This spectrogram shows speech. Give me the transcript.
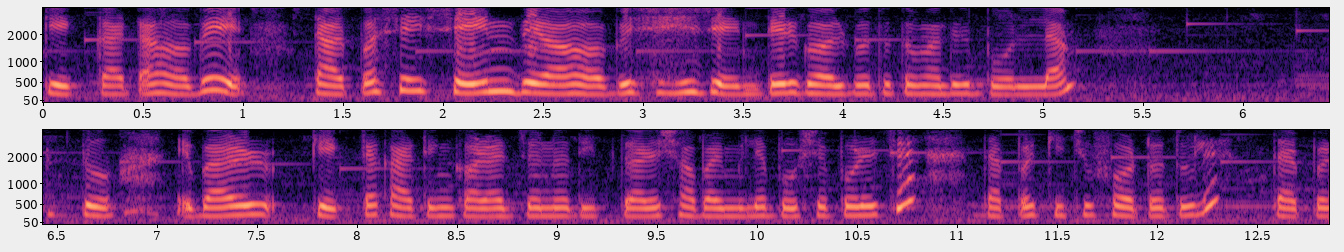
কেক কাটা হবে। তারপর সেই সেন্ট দেওয়া হবে। সেই সেন্টের গল্প তো তোমাদের বললাম। তো এবার কেকটা কাটিং করার জন্য দীপ্ত আরে সবাই মিলে বসে পড়েছে। তারপর কিছু ফটো তুলে তারপর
